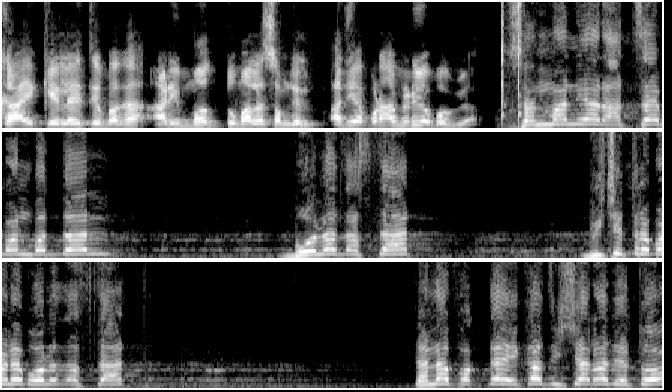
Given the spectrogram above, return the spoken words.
काय केलंय ते बघा आणि मग तुम्हाला समजेल. आधी आपण हा व्हिडिओ बघूया. सन्मान्य राजसाहेबांबद्दल बोलत असतात विचित्रपणे बोलत असतात. त्यांना फक्त एकच इशारा देतो.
